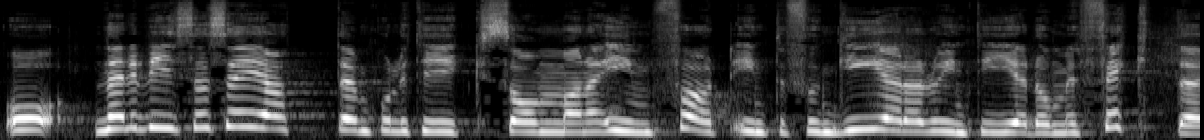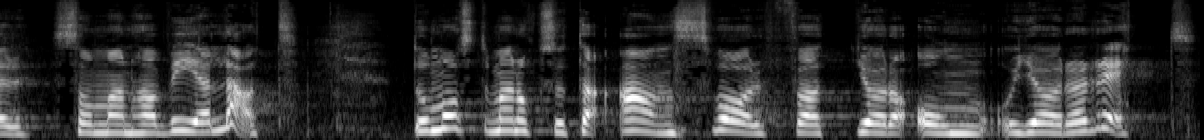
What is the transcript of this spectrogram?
Och när det visar sig att den politik som man har infört inte fungerar och inte ger de effekter som man har velat, då måste man också ta ansvar för att göra om och göra rätt.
